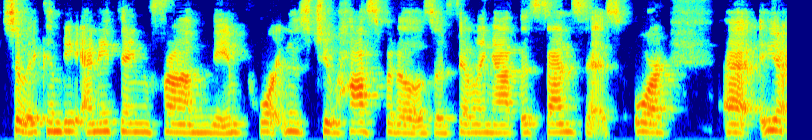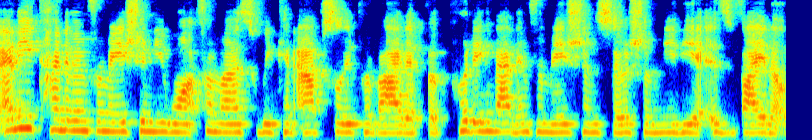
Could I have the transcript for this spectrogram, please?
So it can be anything from the importance to hospitals of filling out the census or uh, you know any kind of information you want from us, we can absolutely provide it. But putting that information on social media is vital.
